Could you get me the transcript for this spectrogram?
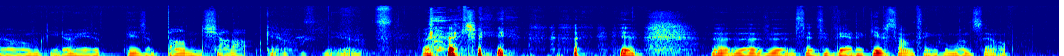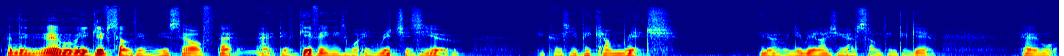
oh, you know, here's a here's a bun, shut up, you know. You know. Yeah, the, the the sense of being able to give something from oneself. And remember, when you give something from yourself, that act of giving is what enriches you, because you become rich. You know, when you realise you have something to give, and w-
